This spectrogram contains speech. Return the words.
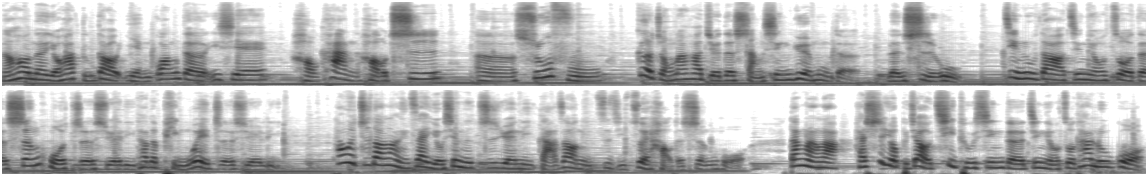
然后呢，有他独到眼光的一些好看、好吃、呃舒服，各种让他觉得赏心悦目的人事物，进入到金牛座的生活哲学里，他的品味哲学里，他会知道让你在有限的资源里打造你自己最好的生活。当然啦，还是有比较有企图心的金牛座，他如果。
